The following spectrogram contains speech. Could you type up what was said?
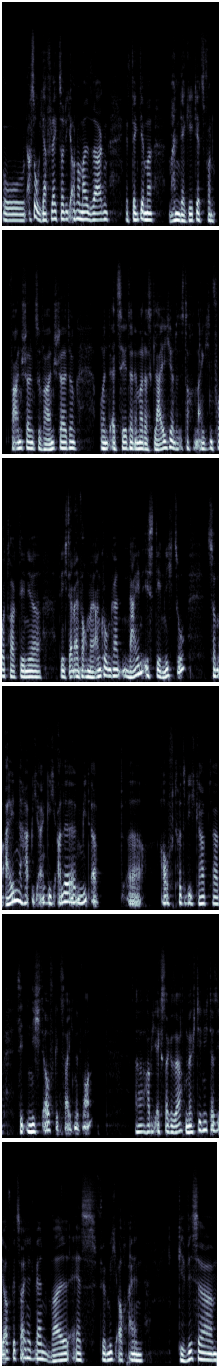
Und ach so, ja, vielleicht sollte ich auch noch mal sagen, jetzt denkt ihr mal, Mann, der geht jetzt von Veranstaltung zu Veranstaltung und erzählt dann immer das Gleiche und das ist doch eigentlich ein Vortrag, den ihr den ich dann einfach mal angucken kann. Nein, ist dem nicht so. Zum einen habe ich eigentlich alle Meetup-Auftritte, die ich gehabt habe, sind nicht aufgezeichnet worden. Äh, habe ich extra gesagt, möchte ich nicht, dass sie aufgezeichnet werden, weil es für mich auch ein gewisser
